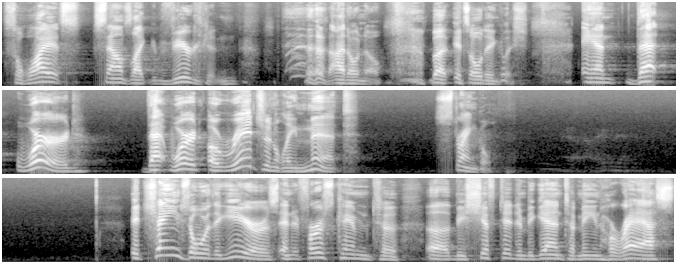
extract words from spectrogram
So why it sounds like virgin, I don't know, but it's Old English. And that word, that word originally meant strangle. It changed over the years, and it first came to uh, be shifted and began to mean harass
